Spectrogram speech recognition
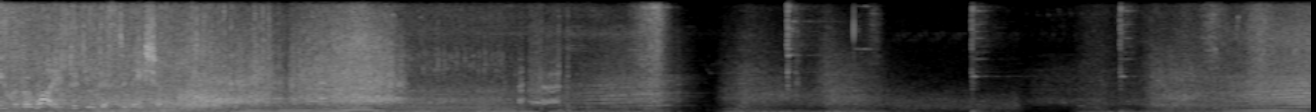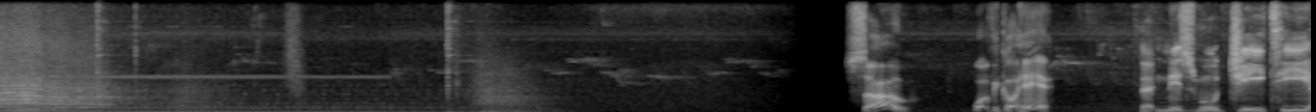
You have arrived at your destination. So, what have we got here? The Nismo GTR.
